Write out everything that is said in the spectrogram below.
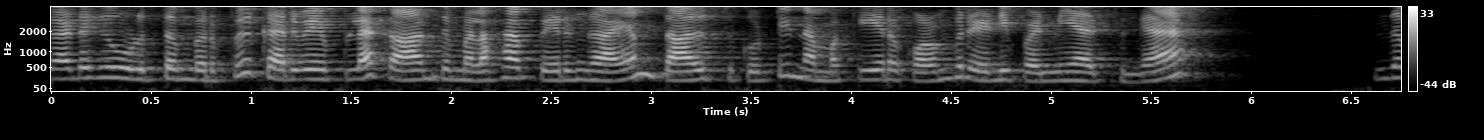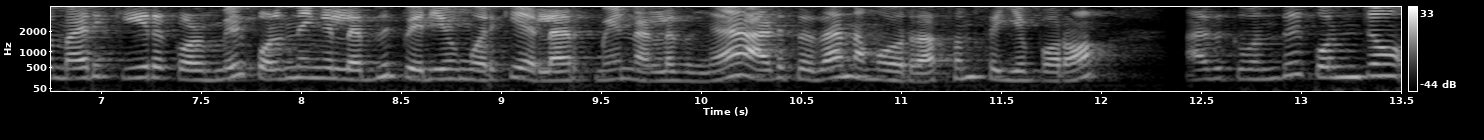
கடுகு உளுத்தம்பருப்பு கருவேப்பிலை காஞ்ச மிளகாய் பெருங்காயம் தாளித்து கொட்டி நம்ம கீரை குழம்பு ரெடி பண்ணியாச்சுங்க. இந்த மாதிரி கீரை குழம்பு குழந்தைங்கள்லேருந்து பெரியவங்க வரைக்கும் எல்லாருக்குமே நல்லதுங்க. அடுத்ததாக நம்ம ஒரு ரசம் செய்ய போகிறோம் அதுக்கு வந்து கொஞ்சம்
